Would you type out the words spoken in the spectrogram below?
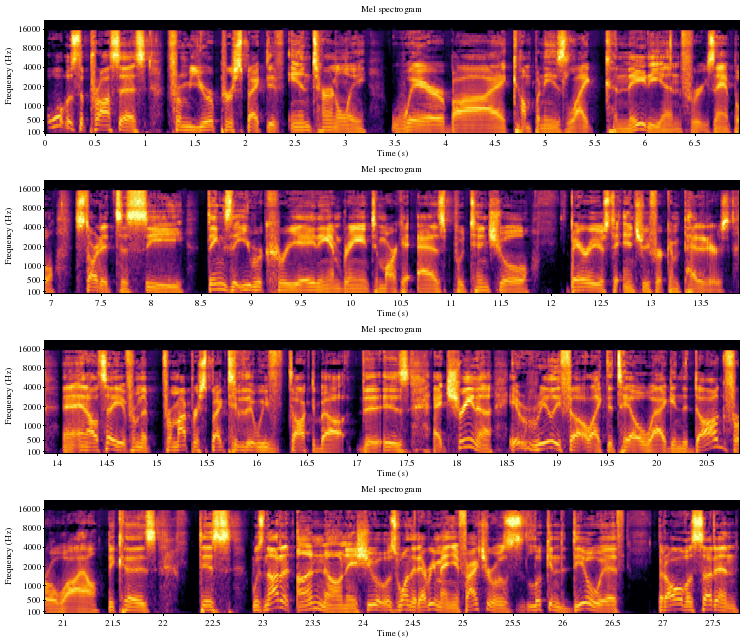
What was the process from your perspective internally whereby companies like Canadian, for example, started to see things that you were creating and bringing to market as potential barriers to entry for competitors. And, I'll tell you from the from my perspective that we've talked about is at Trina, it really felt like the tail wagging the dog for a while because this was not an unknown issue. It was one that every manufacturer was looking to deal with. But all of a sudden,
